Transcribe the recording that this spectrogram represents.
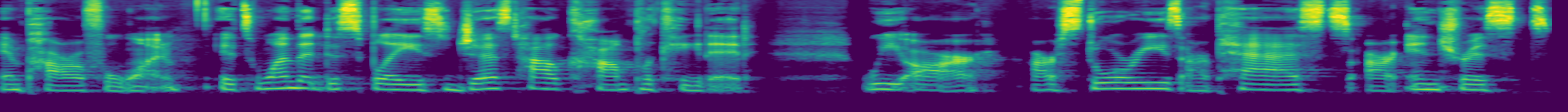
and powerful one. It's one that displays just how complicated we are. Our stories, our pasts, our interests,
